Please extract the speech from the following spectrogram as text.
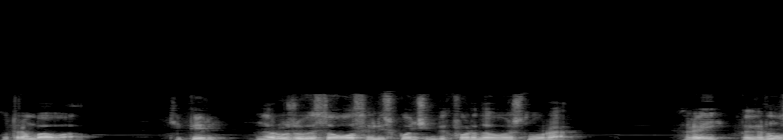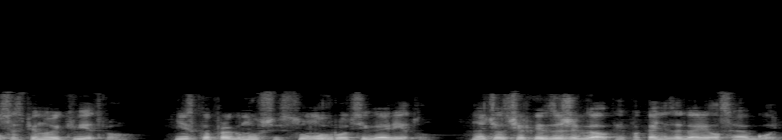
утрамбовал. Теперь наружу высовывался лишь кончик бигфордового шнура. Рэй повернулся спиной к ветру. Низко прогнувшись, сунул в рот сигарету. Начал чиркать зажигалкой, пока не загорелся огонь.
